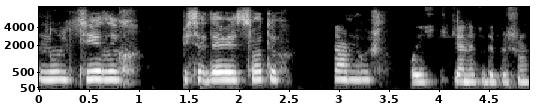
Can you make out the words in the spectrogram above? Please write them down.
0,59 Так, не вийшло. Ой, тільки я не туди пишу.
